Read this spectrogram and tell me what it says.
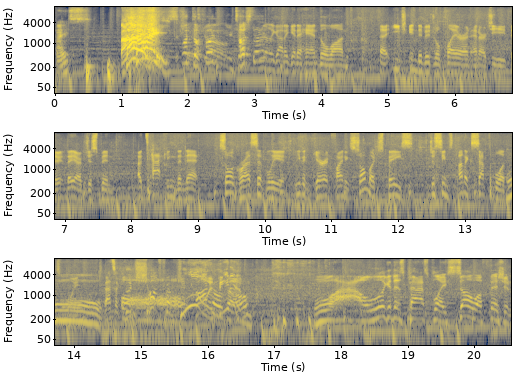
Nice. Nice! What the Let's fuck? go. You touched that? Really got to get a handle on uh, each individual player in NRG. They, they have just been attacking the net so aggressively, and even Garrett finding so much space just seems unacceptable at this point. That's a good shot from Chicago, it though. Wow, look at this pass play. So efficient.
